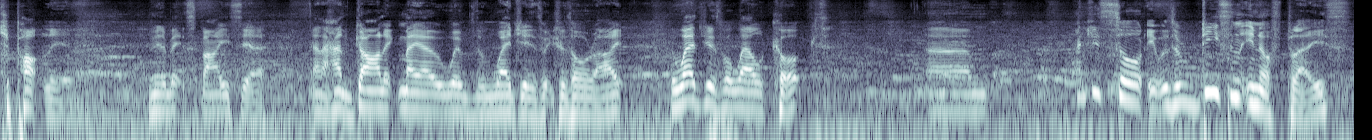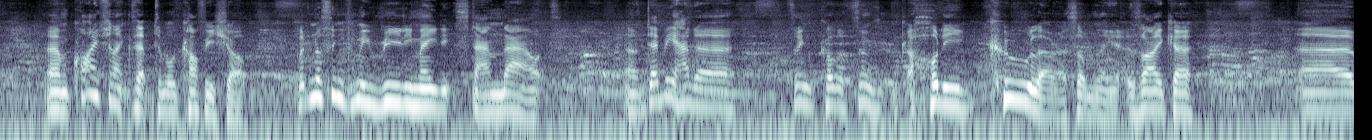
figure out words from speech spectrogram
chipotle in it. I mean, a bit spicier. And I had garlic mayo with the wedges, which was all right. The wedges were well cooked. Um, I just thought it was a decent enough place, um, quite an acceptable coffee shop, but nothing for me really made it stand out. Uh, Debbie had a thing called a, a honey cruller or something. It was like a uh,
